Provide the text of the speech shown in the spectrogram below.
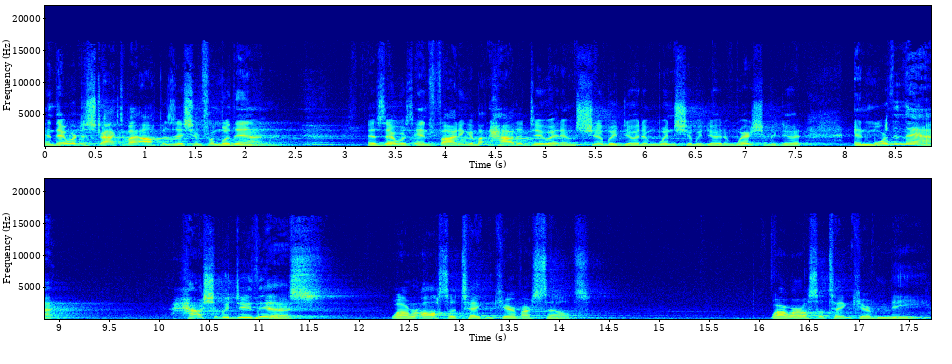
and they were distracted by opposition from within. As there was infighting about how to do it, and should we do it, and when should we do it, and where should we do it. And more than that, how should we do this while we're also taking care of ourselves? While we're also taking care of me.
